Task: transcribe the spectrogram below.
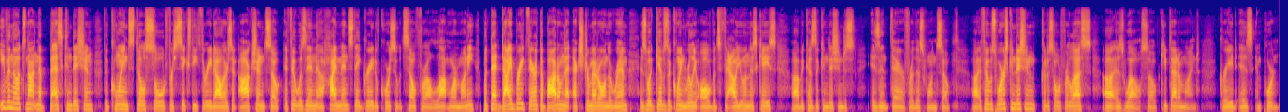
Even though it's not in the best condition, the coin still sold for $63 at auction. So if it was in a high mint state grade, of course it would sell for a lot more money. But that die break there at the bottom, that extra metal on the rim, is what gives the coin really all of its value in this case uh, because the condition just isn't there for this one. So uh, if it was worse condition, could have sold for less uh, as well. So keep that in mind. Grade is important.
